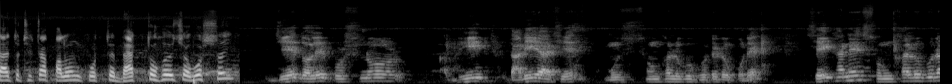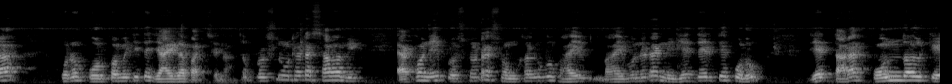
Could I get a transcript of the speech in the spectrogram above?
দায়িত্ব ঠিকঠাক পালন করতে ব্যর্থ হয়েছে অবশ্যই। যে দলের প্রশ্ন ভিত দাঁড়িয়ে আছে সংখ্যালঘু ভোটের ওপরে, সেইখানে সংখ্যালঘুরা কোনো কোর কমিটিতে জায়গা পাচ্ছে না। তো প্রশ্ন ওঠাটা স্বাভাবিক। এখন এই প্রশ্নটা সংখ্যালঘু ভাই ভাই বোনেরা নিজেদেরকে করুক যে তারা কোন দলকে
